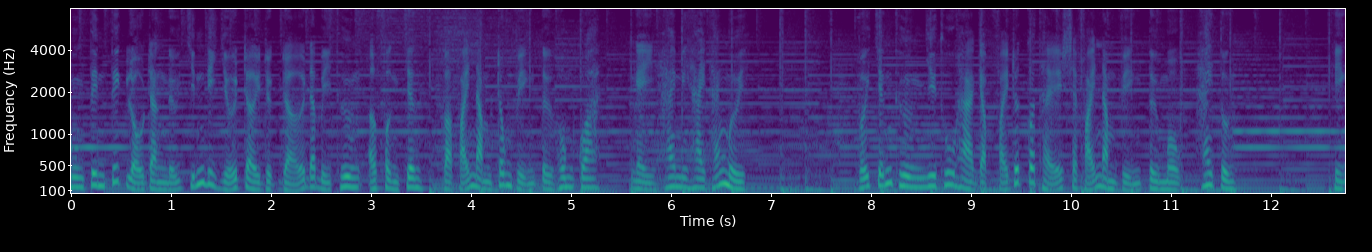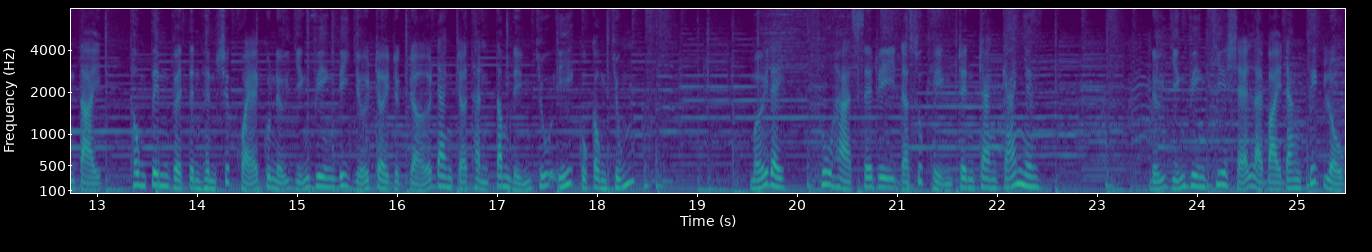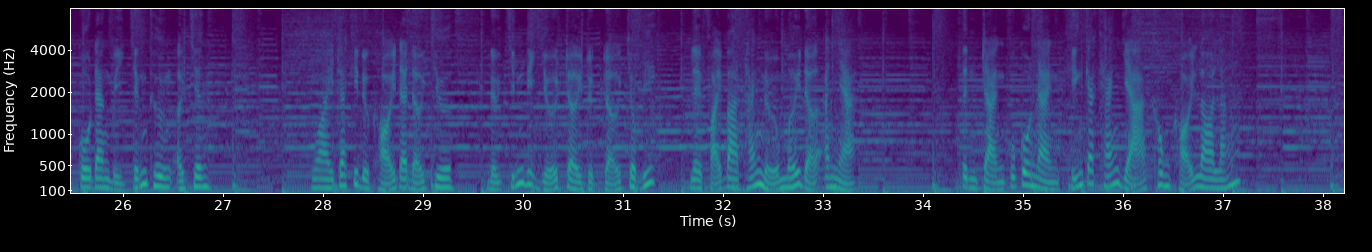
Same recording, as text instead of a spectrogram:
Nguồn tin tiết lộ rằng nữ chính đi giữa trời rực rỡ đã bị thương ở phần chân và phải nằm trong viện từ hôm qua, ngày 22 tháng 10. Với chấn thương như Thu Hà gặp phải rất có thể sẽ phải nằm viện từ 1, 2 tuần. Hiện tại, thông tin về tình hình sức khỏe của nữ diễn viên đi giữa trời rực rỡ đang trở thành tâm điểm chú ý của công chúng. Mới đây, Thu Hà series đã xuất hiện trên trang cá nhân. Nữ diễn viên chia sẻ lại bài đăng tiết lộ cô đang bị chấn thương ở chân. Ngoài ra khi được hỏi đã đỡ chưa, nữ chính đi giữa trời rực rỡ cho biết, Lê phải 3 tháng nữa mới đỡ anh nhạ. Tình trạng của cô nàng khiến các khán giả không khỏi lo lắng.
